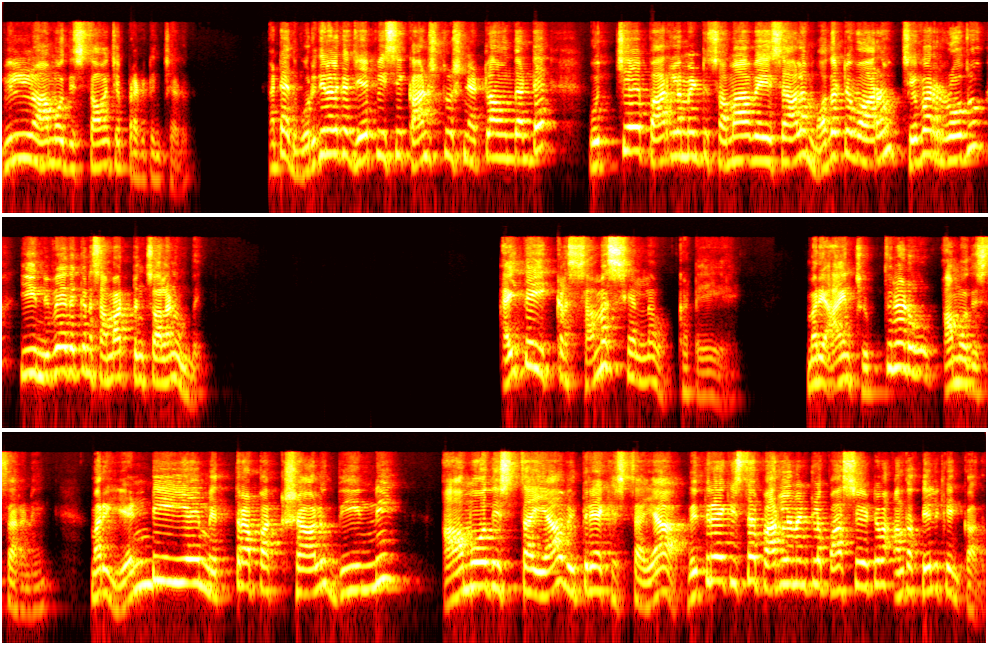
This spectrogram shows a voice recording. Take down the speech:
బిల్లును ఆమోదిస్తామని చెప్పి ప్రకటించాడు. అంటే అది ఒరిజినల్గా జేపీసీ కాన్స్టిట్యూషన్ ఎట్లా ఉందంటే వచ్చే పార్లమెంటు సమావేశాల మొదటి వారం చివరి రోజు ఈ నివేదికను సమర్పించాలని ఉంది. అయితే ఇక్కడ సమస్యల్లో ఒక్కటే. మరి ఆయన చెప్తున్నాడు ఆమోదిస్తారని. మరి ఎన్డీఏ మిత్రపక్షాలు దీన్ని ఆమోదిస్తాయా వ్యతిరేకిస్తాయా? వ్యతిరేకిస్తే పార్లమెంట్లో పాస్ చేయటం అంత తేలికేం కాదు.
